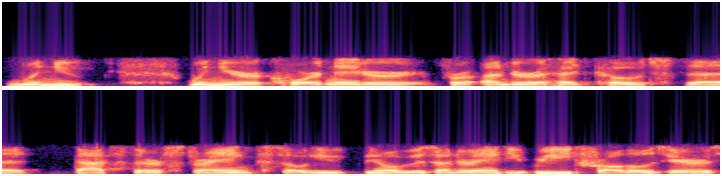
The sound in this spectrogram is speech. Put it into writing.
when you when you're a coordinator for under a head coach that that's their strength. So he, you know, he was under Andy Reid for all those years.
